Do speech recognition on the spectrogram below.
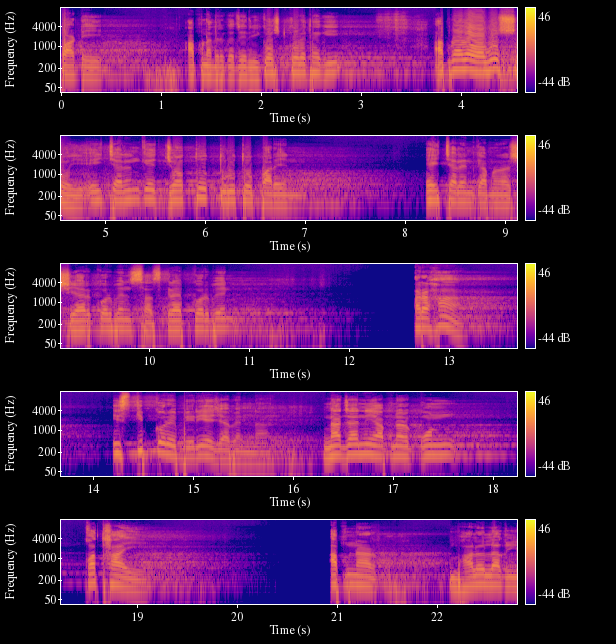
পার্টে আপনাদের কাছে রিকোয়েস্ট করে থাকি। আপনারা অবশ্যই এই চ্যানেলকে যত দ্রুত পারেন, এই চ্যানেলকে আপনারা শেয়ার করবেন সাবস্ক্রাইব করবেন। আর হ্যাঁ স্কিপ করে বেরিয়ে যাবেন না। না জানি আপনার কোন কথাই আপনার ভালো লাগল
